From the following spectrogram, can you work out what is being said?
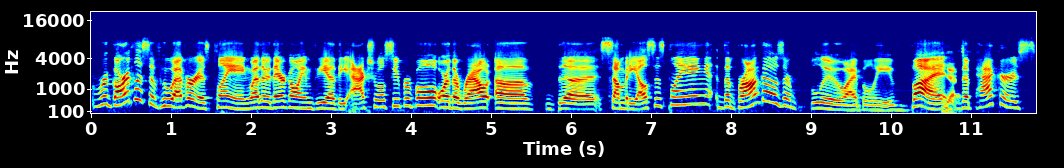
regardless of whoever is playing, whether they're going via the actual Super Bowl or the route of the somebody else is playing, the Broncos are blue, I believe, but Yes. the Packers.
